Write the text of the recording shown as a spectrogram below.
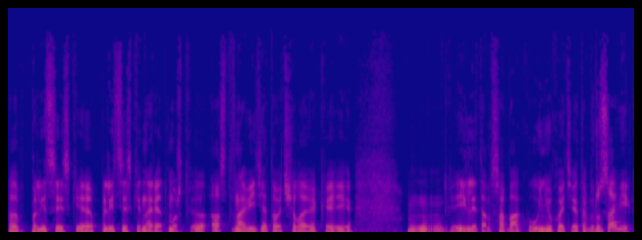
э, полицейский, полицейский наряд может э, остановить этого человека и, или там собаку унюхать. Это грузовик.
